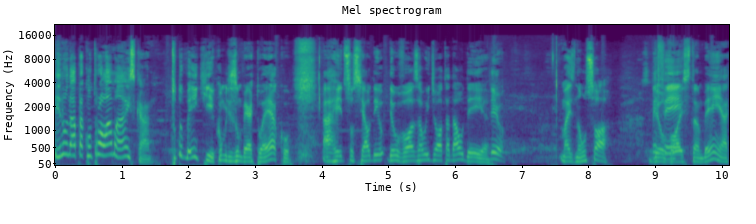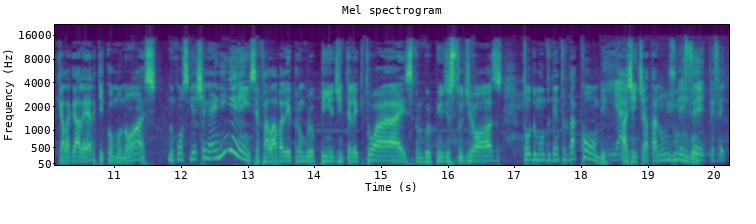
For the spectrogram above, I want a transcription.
E não dá para controlar mais, cara. Tudo bem que, como diz Humberto Eco, a rede social deu, deu voz ao idiota da aldeia. Deu. Mas não só. Perfeito. deu voz também àquela galera que, como nós, não conseguia chegar em ninguém. Você falava ali para um grupinho de intelectuais, para um grupinho de estudiosos, todo mundo dentro da Kombi. Aí, a gente já está num jumbo. Perfeito, perfeito.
